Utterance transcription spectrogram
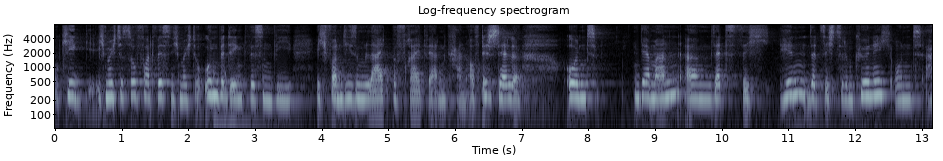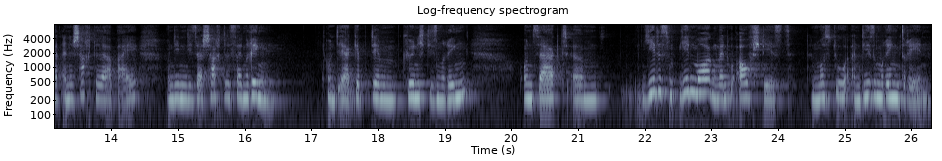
okay, ich möchte es sofort wissen, ich möchte unbedingt wissen, wie ich von diesem Leid befreit werden kann auf der Stelle. Und der Mann ähm, setzt sich hin, setzt sich zu dem König und hat eine Schachtel dabei und in dieser Schachtel ist ein Ring. Und er gibt dem König diesen Ring und sagt, ähm, jedes, jeden Morgen, wenn du aufstehst, dann musst du an diesem Ring drehen.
